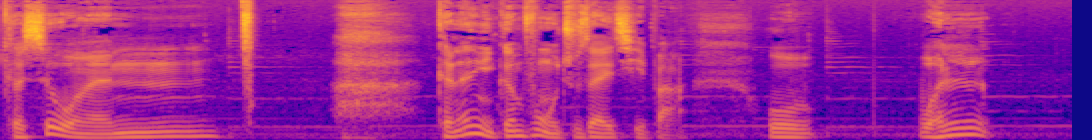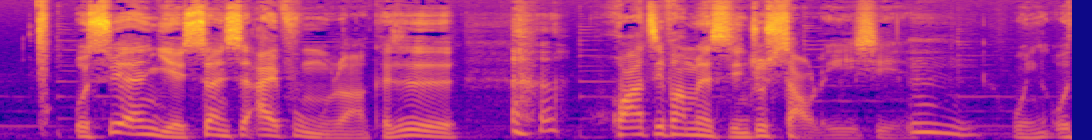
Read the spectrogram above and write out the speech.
可是我们啊，可能你跟父母住在一起吧，我我很我虽然也算是爱父母了，可是花这方面的时间就少了一些。嗯，我我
